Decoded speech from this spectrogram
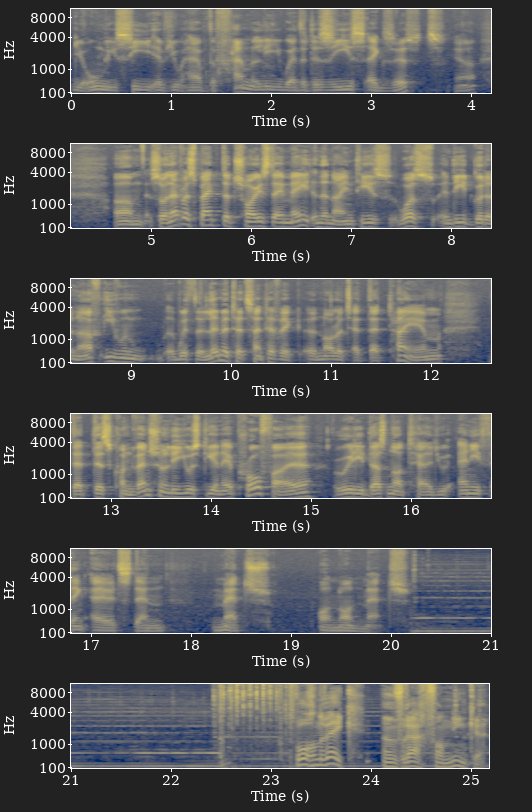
you only see if you have the family where the disease exists. Yeah? Um, so in that respect, the choice they made in the 90s was indeed good enough, even with the limited scientific uh, knowledge at that time, that this conventionally used DNA profile really does not tell you anything else than match or non-match. Volgende week een vraag van Nienke.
